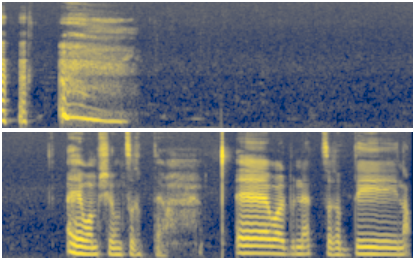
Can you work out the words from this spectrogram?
أيوا نمشيو نتغداو أيوا البنات تغدينا.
